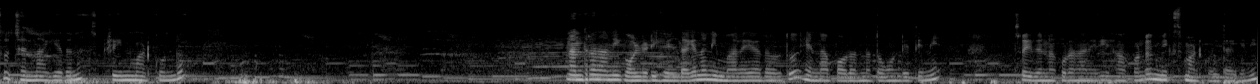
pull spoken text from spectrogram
ಸೊ ಚೆನ್ನಾಗಿ ಅದನ್ನು ಸ್ಟ್ರೀನ್ ಮಾಡಿಕೊಂಡು. ನಂತರ ನಾನೀಗ ಆಲ್ರೆಡಿ ಹೇಳಿದಾಗೆ, ನಾನು ಹಿಮಾಲಯದವ್ರದ್ದು ಹೆನ್ನ ಪೌಡರ್ನ ತೊಗೊಂಡಿದ್ದೀನಿ. ಸೊ ಇದನ್ನು ಕೂಡ ನಾನು ಇಲ್ಲಿ ಹಾಕ್ಕೊಂಡು ಮಿಕ್ಸ್ ಮಾಡ್ಕೊಳ್ತಾ ಇದ್ದೀನಿ.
